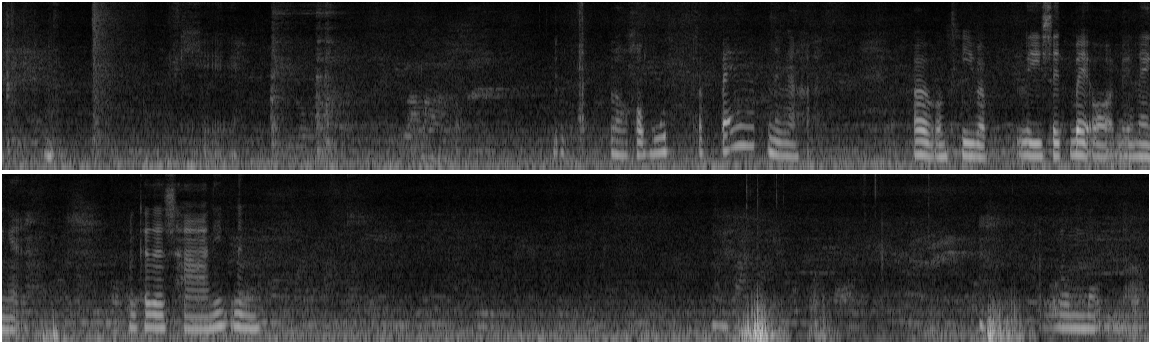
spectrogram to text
รอเขาบูตสักแป๊บหนึ่งอะค่ะ เออบางทีแบบรีเซ็ตไบออดหรืออะไรเงี้ย มันก็จะช้านิดนึง ลมหมดแล้ว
